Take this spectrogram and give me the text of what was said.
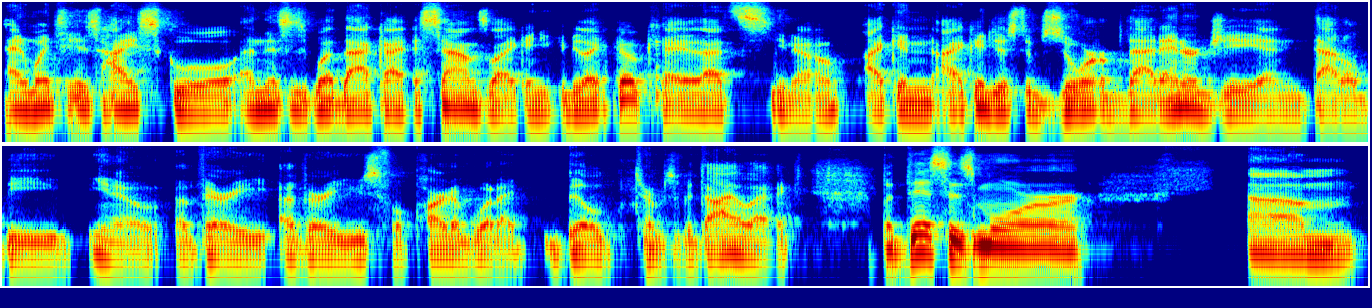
and went to his high school. And this is what that guy sounds like. And you can be like, okay, that's, you know, I can, I can just absorb that energy and that'll be, you know, a very, a very useful part of what I build in terms of a dialect. But this is more, um,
